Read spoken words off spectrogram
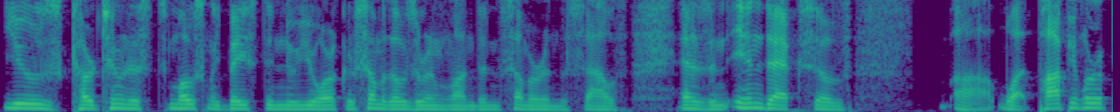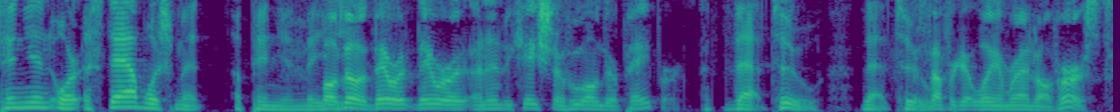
use cartoonists mostly based in New York, or some of those are in London, some are in the South, as an index of uh, what, popular opinion or establishment opinion, maybe. Well, no, they were they were an indication of who owned their paper. That too. That too. Let's not forget William Randolph Hearst.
